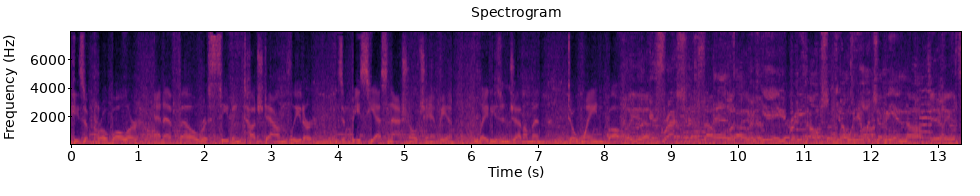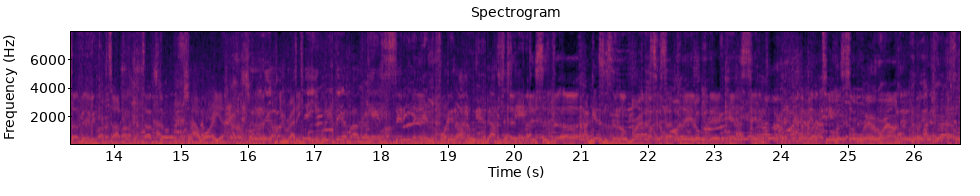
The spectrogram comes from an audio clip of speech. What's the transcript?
He's a Pro Bowler, NFL receiving touchdowns leader. He's a BCS national champion. Ladies and gentlemen, Dwayne Bowe. Oh, yeah. fresh. South and, Florida, uh, baby. yeah, you already know. So, you know, we're here with Jimmy and. Uh, Jimmy, what's up, baby? What's up? Talk to so, so How are you? So what do you think about You this ready? team? What do you think about Kansas City and, and the 49ers? Who you got in this game? This is the, uh, I guess it's a no-brainer since I played over there in Kansas City. But I mean, the team is so well-rounded. There's a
